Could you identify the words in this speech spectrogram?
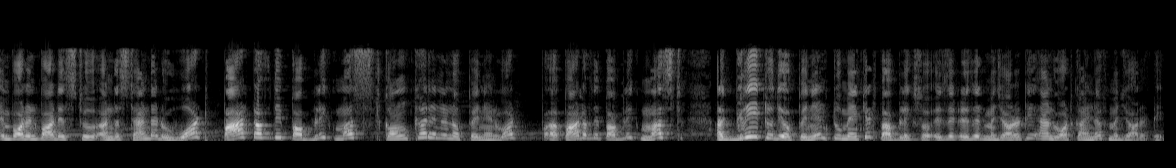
important part is to understand that what part of the public must concur in an opinion, what uh, part of the public must agree to the opinion to make it public. So is it is it majority and what kind of majority?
